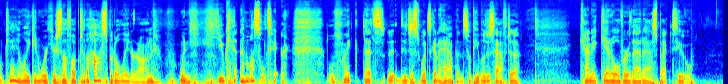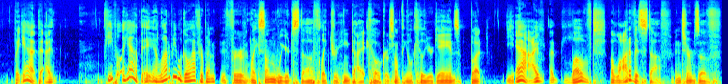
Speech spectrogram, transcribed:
okay, well, you can work yourself up to the hospital later on when you get a muscle tear. Like that's uh, just what's going to happen. So people just have to kind of get over that aspect too. But yeah, I people yeah, they, a lot of people go after Ben for like some weird stuff like drinking diet coke or something will kill your gains. But yeah, I've, I've loved a lot of his stuff in terms of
